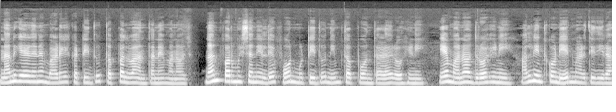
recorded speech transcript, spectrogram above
ನನಗೆ ಹೇಳ್ದೇನೆ ಬಾಡಿಗೆ ಕಟ್ಟಿದ್ದು ತಪ್ಪಲ್ವಾ ಅಂತಾನೆ ಮನೋಜ್. ನನ್ನ ಪರ್ಮಿಷನ್ ಇಲ್ಲದೆ ಫೋನ್ ಮುಟ್ಟಿದ್ದು ನಿಮ್ಮ ತಪ್ಪು ಅಂತಾಳೆ ರೋಹಿಣಿ. ಏ ಮನೋಜ್, ರೋಹಿಣಿ ಅಲ್ಲಿ ನಿಂತ್ಕೊಂಡು ಏನು ಮಾಡ್ತಿದ್ದೀರಾ?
